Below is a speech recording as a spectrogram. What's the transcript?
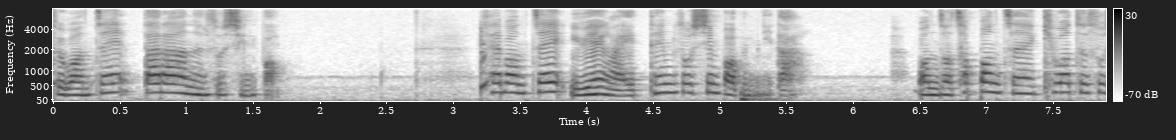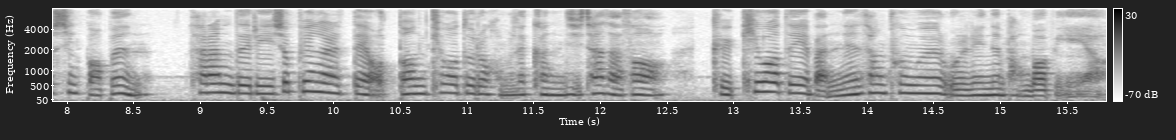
두 번째, 따라하는 소싱법. 세 번째, 유행 아이템 소싱법입니다. 먼저 첫 번째 키워드 소싱법은 사람들이 쇼핑할 때 어떤 키워드로 검색하는지 찾아서 그 키워드에 맞는 상품을 올리는 방법이에요.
